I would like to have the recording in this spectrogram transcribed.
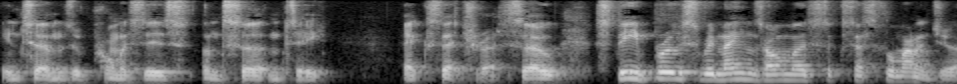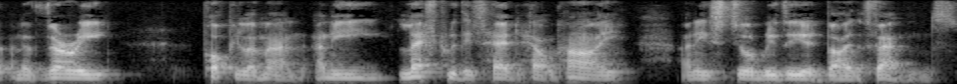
in terms of promises, uncertainty, etc. So Steve Bruce remains our most successful manager and a very popular man, and he left with his head held high, and he's still revered by the fans.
